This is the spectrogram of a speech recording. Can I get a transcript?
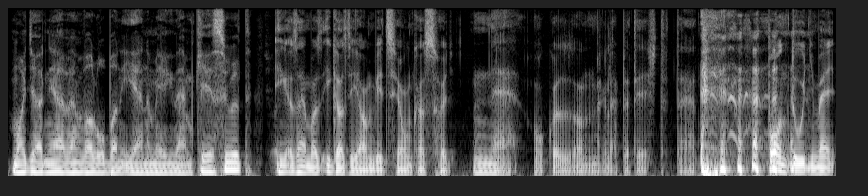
Magyar nyelven valóban ilyen még nem készült. Igazából az igazi ambíciónk az, hogy ne okozzon meglepetést. Tehát pont úgy megy,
